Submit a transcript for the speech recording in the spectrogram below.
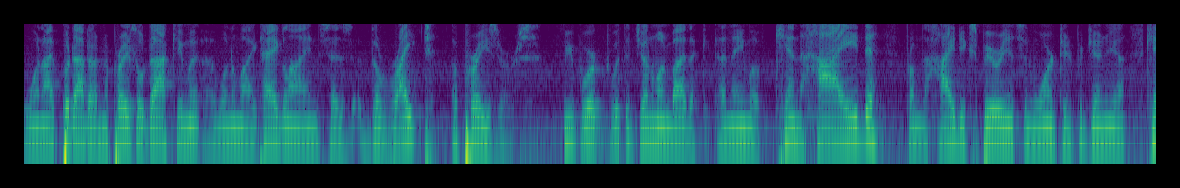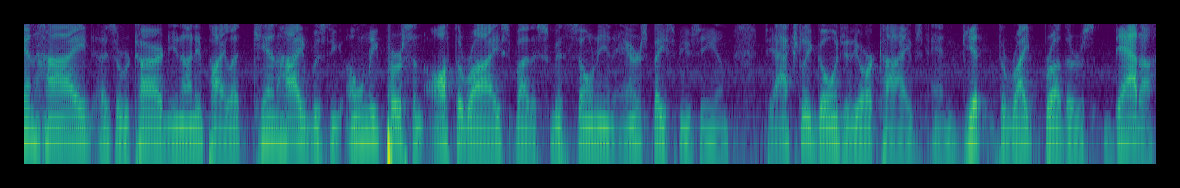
when i put out an appraisal document uh, one of my taglines says the right appraisers We've worked with a gentleman by the uh, name of Ken Hyde from the Hyde Experience in Warrenton, Virginia. Ken Hyde is a retired United pilot. Ken Hyde was the only person authorized by the Smithsonian Air and Space Museum to actually go into the archives and get the Wright brothers' data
